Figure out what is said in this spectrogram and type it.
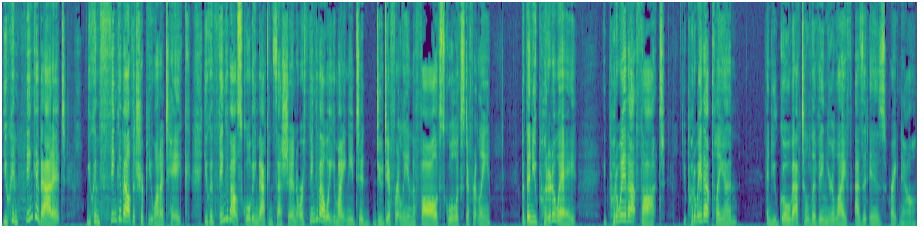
You can think about it. You can think about the trip you want to take. You could think about school being back in session or think about what you might need to do differently in the fall if school looks differently. But then you put it away. You put away that thought. You put away that plan and you go back to living your life as it is right now.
